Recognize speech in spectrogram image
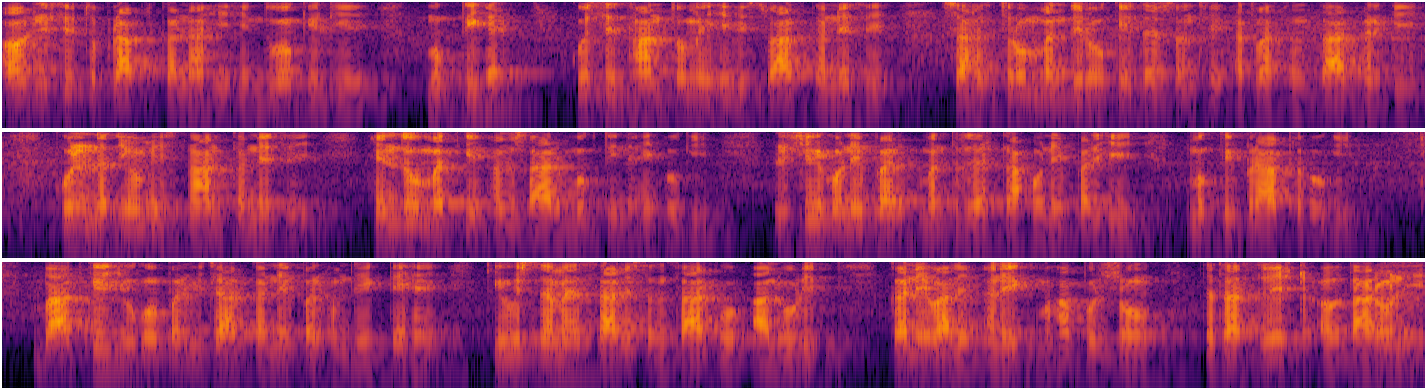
और ऋषित्व प्राप्त करना ही हिंदुओं के लिए मुक्ति है। कुछ सिद्धांतों में ही विश्वास करने से सहस्त्रों मंदिरों के दर्शन से अथवा संसार भर की कुल नदियों में स्नान करने से हिंदू मत के अनुसार मुक्ति नहीं होगी। ऋषि होने पर मंत्रदृष्टा होने पर ही मुक्ति प्राप्त होगी। बाद के युगों पर विचार करने पर हम देखते हैं कि उस समय सारे संसार को आलोड़ित करने वाले अनेक महापुरुषों तथा श्रेष्ठ अवतारों ने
